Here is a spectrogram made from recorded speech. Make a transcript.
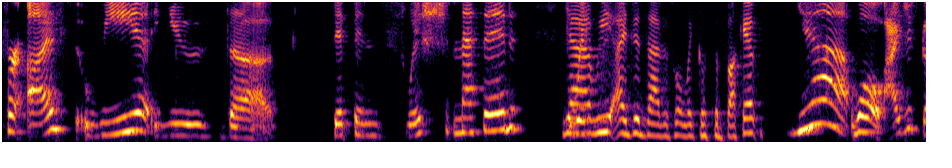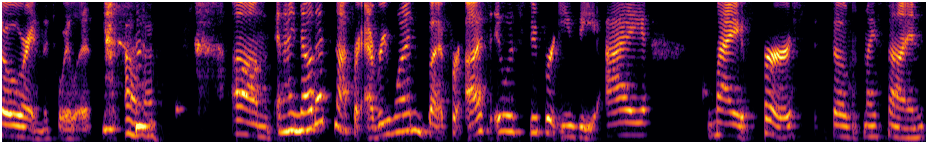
for us, we use the dip and swish method yeah, with, we I did that as well, like with the bucket. Yeah. Well, I just go right in the toilet. Okay. um, and I know that's not for everyone, but for us, it was super easy. I my first, so my son,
